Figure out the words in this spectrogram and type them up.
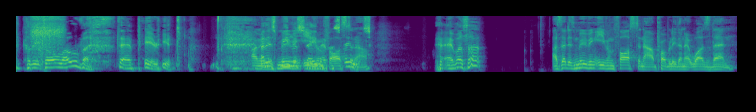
because it's all over their period. I mean, and it's, it's moving even faster now. Uh, what's that? I said it's moving even faster now, probably than it was then.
